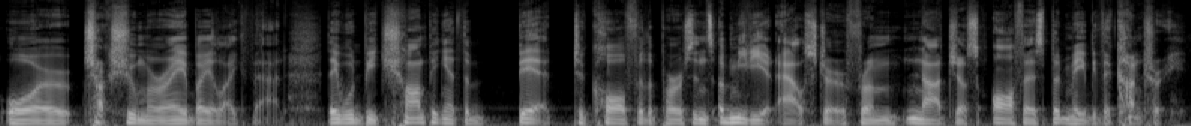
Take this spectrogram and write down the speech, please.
or Chuck Schumer or anybody like that, they would be chomping at the bit to call for the person's immediate ouster from not just office, but maybe the country.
